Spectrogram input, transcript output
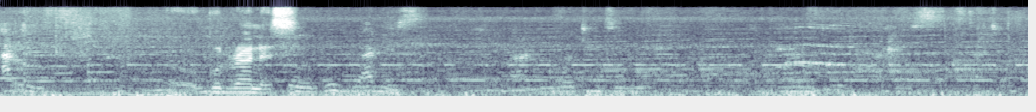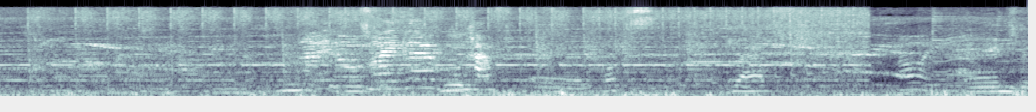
athletes, Good runners. so good runners. I've been watching TV when the started. I know my We have uh, what's Oh yeah. and uh,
